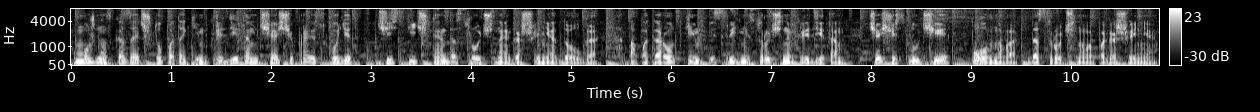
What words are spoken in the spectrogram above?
можно сказать, что по таким кредитам чаще происходит частичное досрочное гашение долга, а по коротким и среднесрочным кредитам чаще случаи полного досрочного погашения.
